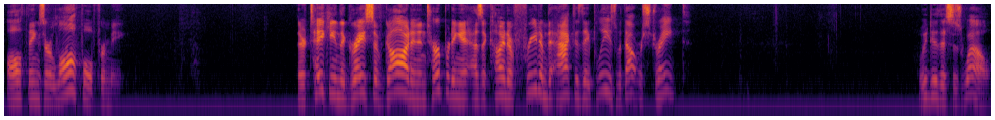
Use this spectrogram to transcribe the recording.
All things are lawful for me. They're taking the grace of God and interpreting it as a kind of freedom to act as they please without restraint. We do this as well.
